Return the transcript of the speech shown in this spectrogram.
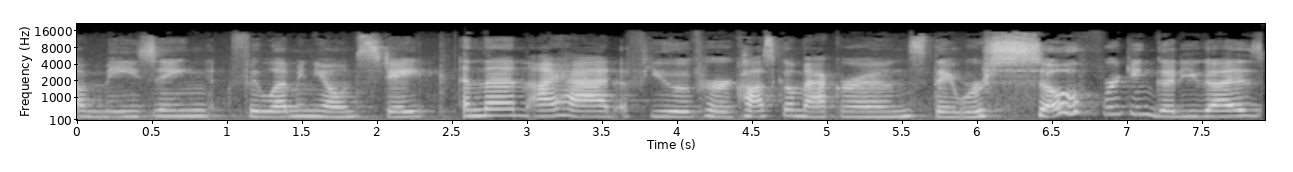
amazing filet mignon steak. And then I had a few of her Costco macarons. They were so freaking good, you guys.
